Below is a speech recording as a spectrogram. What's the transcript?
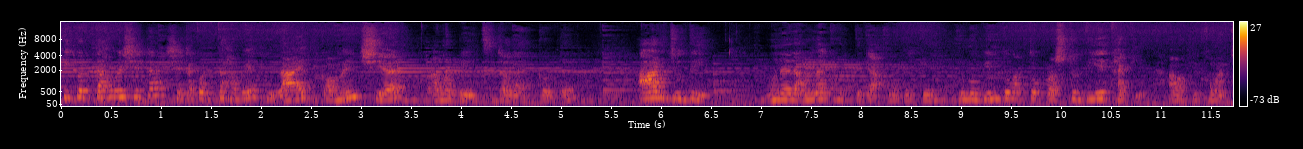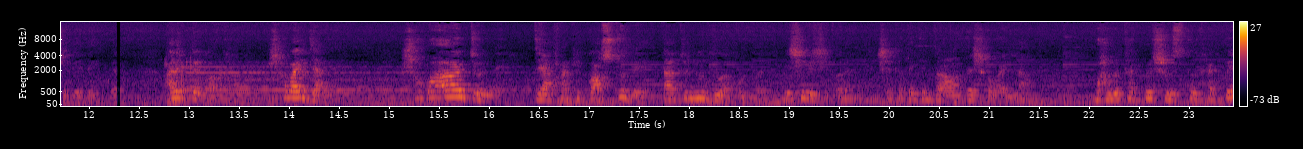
কি করতে হবে সেটা? সেটা করতে হবে লাইক কমেন্ট শেয়ার আমার পেজটা লাইক করবেন। আর যদি মনে রান্নাঘর থেকে আপনাদেরকে কোনো বিন্দু মাত্র কষ্ট দিয়ে থাকি, আমাকে ক্ষমার চোখে দেখবেন। আরেকটা কথা, সবাই জানে, সবার জন্যে যে আপনাকে কষ্ট দেয়, তার জন্য দোয়া করবেন, বেশি বেশি করে। সেটাতে কিন্তু আমাদের সবাই লাভ ভালো থাকবে সুস্থ থাকবে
